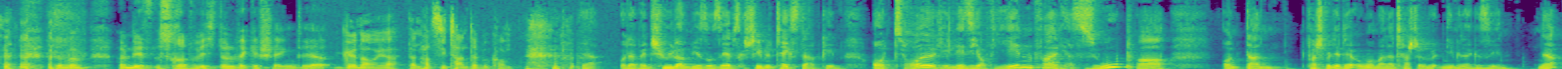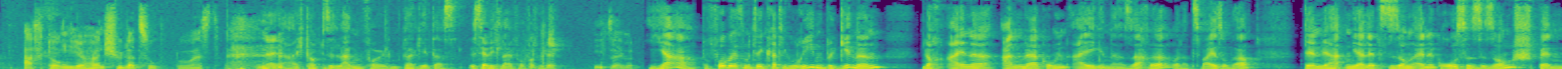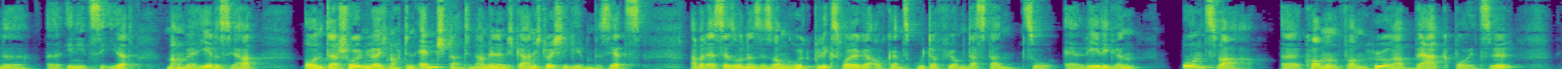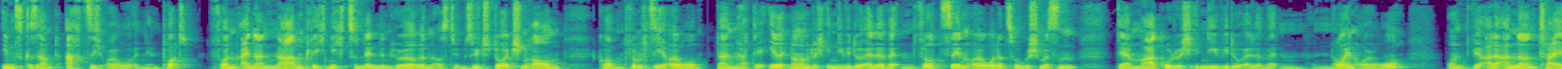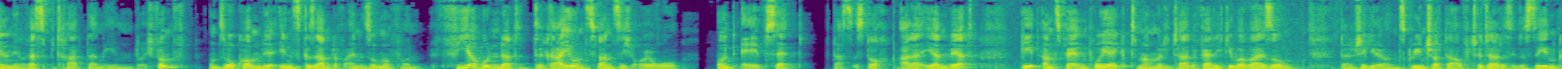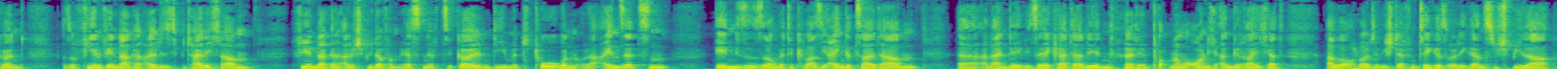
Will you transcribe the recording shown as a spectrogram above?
Also beim, beim nächsten Schrottwicht dann weggeschenkt, ja. Genau, ja. Dann hat's die Tante bekommen. Ja. Oder wenn Schüler mir so selbstgeschriebene Texte abgeben. Oh toll, den lese ich auf jeden Fall. Ja, super. Und dann verschwindet er irgendwo in meiner Tasche und wird nie wieder gesehen. Ja. Achtung, hier hören Schüler zu, du weißt. Naja, ich glaube, diese langen Folgen, da geht das. Ist ja nicht live auf Okay, Twitch. sehr gut. Ja, bevor wir jetzt mit den Kategorien beginnen, noch eine Anmerkung in eigener Sache, oder zwei sogar. Denn wir hatten ja letzte Saison eine große Saisonspende äh, initiiert. Machen wir ja jedes Jahr. Und da schulden wir euch noch den Endstand. Den haben wir nämlich gar nicht durchgegeben bis jetzt. Aber da ist ja so eine Saisonrückblicksfolge auch ganz gut dafür, um das dann zu erledigen. Und zwar äh, kommen vom Hörer Bergbeutzel insgesamt 80 Euro in den Pott. Von einer namentlich nicht zu nennenden Hörerin aus dem süddeutschen Raum kommen 50 Euro. Dann hat der Erik nochmal durch individuelle Wetten 14 Euro dazu geschmissen. Der Marco durch individuelle Wetten 9 Euro. Und wir alle anderen teilen den Restbetrag dann eben durch 5. Und so kommen wir insgesamt auf eine Summe von 423 Euro und 11 Cent. Das ist doch aller Ehren wert. Geht ans Fanprojekt, machen wir die Tage fertig, die Überweisung. Dann schicke ich einen Screenshot da auf Twitter, dass ihr das sehen könnt. Also vielen, vielen Dank an alle, die sich beteiligt haben. Vielen Dank an alle Spieler vom 1. FC Köln, die mit Toren oder Einsätzen in diese Saisonwette quasi eingezahlt haben. Äh, allein Davy Selke hat da den, den Pot nochmal ordentlich angereichert. Aber auch Leute wie Steffen Tigges oder die ganzen Spieler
